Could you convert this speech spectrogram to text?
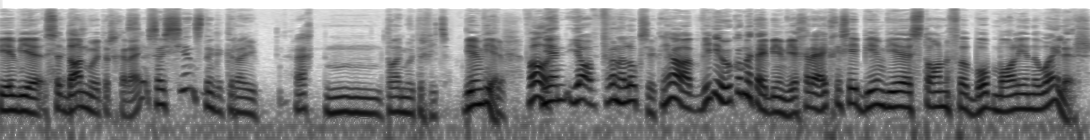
BMW sedan motors gery. Sy, sy seuns dink ek ry reg mm, daai motorfiets. BMW. Ja. Wel, nee, ja, van hulle ook seker. Ja, weet jy hoekom het hy BMW gery? Hy het gesê BMW staan vir Bob Marley and the Wailers.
